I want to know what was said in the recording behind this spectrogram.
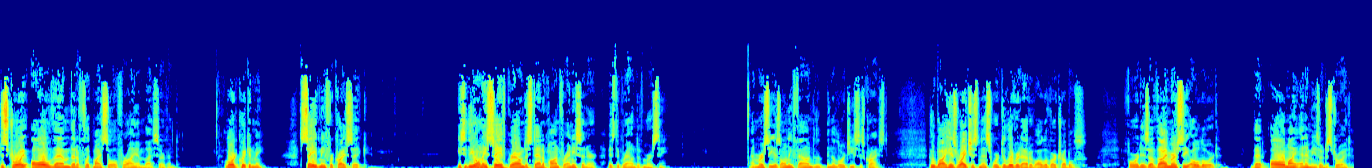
destroy all them that afflict my soul, for I am thy servant. Lord, quicken me. Save me for Christ's sake. You see, the only safe ground to stand upon for any sinner is the ground of mercy. And mercy is only found in the Lord Jesus Christ, who by his righteousness were delivered out of all of our troubles. For it is of thy mercy, O Lord, that all my enemies are destroyed.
